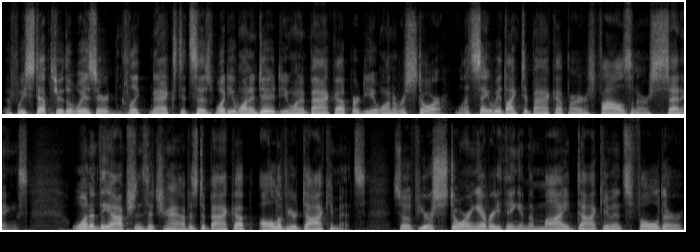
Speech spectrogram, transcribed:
If we step through the wizard, click next, it says, what do you want to do? Do you want to back up or do you want to restore? Let's say we'd like to back up our files and our settings. One of the options that you have is to back up all of your documents. So if you're storing everything in the My Documents folder,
